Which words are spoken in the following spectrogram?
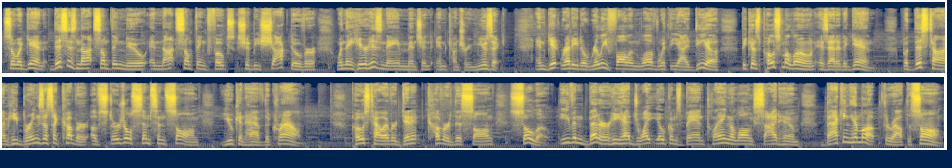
So, again, this is not something new and not something folks should be shocked over when they hear his name mentioned in country music. And get ready to really fall in love with the idea because Post Malone is at it again. But this time, he brings us a cover of Sturgill Simpson's song, You Can Have the Crown. Post, however, didn't cover this song solo. Even better, he had Dwight Yoakam's band playing alongside him, backing him up throughout the song.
